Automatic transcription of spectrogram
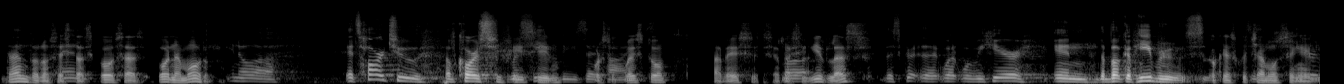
dándonos estas cosas con amor. Uh, Es difícil, por supuesto, a veces uh, recibirlas. Uh, what what we hear in the book of Hebrews. Lo que escuchamos en el-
